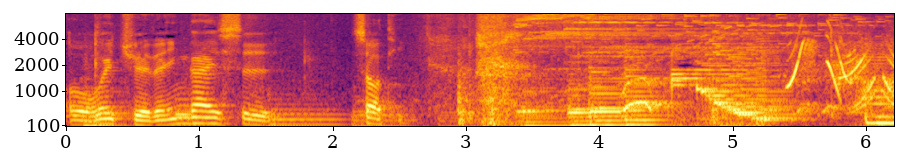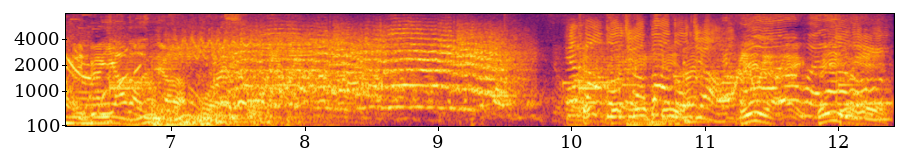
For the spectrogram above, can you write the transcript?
我会觉得应该是少体。你不要压到人家了。要抱多久？抱多久？可以可以了。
